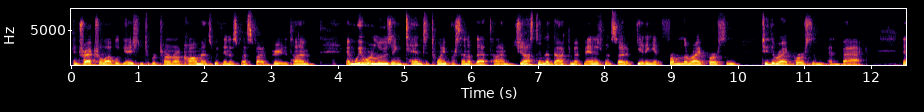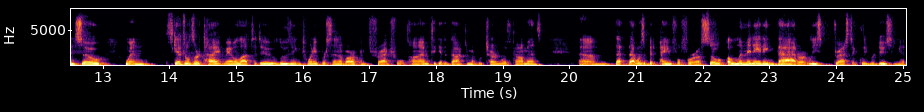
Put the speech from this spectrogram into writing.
contractual obligation to return our comments within a specified period of time. And we were losing 10 to 20% of that time just in the document management side of getting it from the right person to the right person and back. And so when schedules are tight, we have a lot to do, losing 20% of our contractual time to get a document returned with comments um, that, that was a bit painful for us. So eliminating that, or at least drastically reducing it,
